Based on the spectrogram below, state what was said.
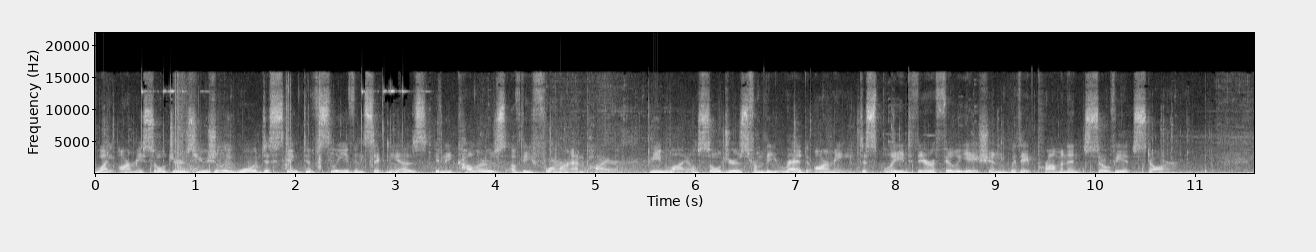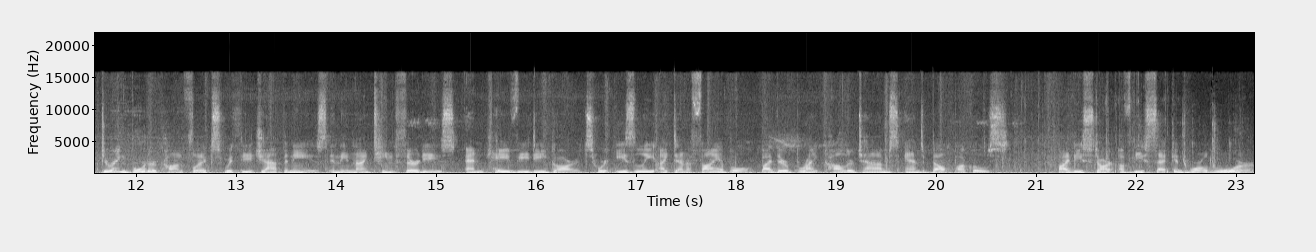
White Army soldiers usually wore distinctive sleeve insignias in the colors of the former empire. Meanwhile, soldiers from the Red Army displayed their affiliation with a prominent Soviet star. During border conflicts with the Japanese in the 1930s, NKVD guards were easily identifiable by their bright collar tabs and belt buckles. By the start of the Second World War,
